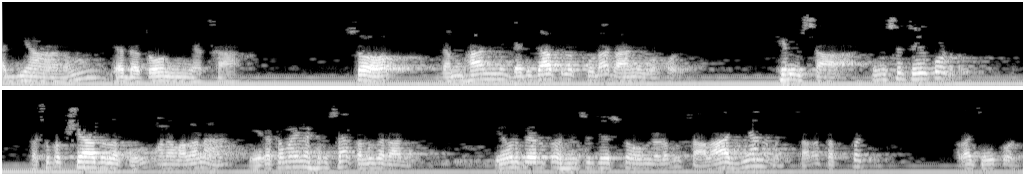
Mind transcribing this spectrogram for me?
అజ్ఞానం యదతోన్యథ. సో దంభాన్ని దరిదాపులకు కూడా రానివ్వకూడదు. హింస హింస చేయకూడదు. పశుపక్ష్యాదులకు మన వలన ఏ రకమైన హింస కలుగరాదు. దేవుడి పేరుతో హింస చేస్తూ ఉండడం చాలా అజ్ఞానం అది చాలా తప్పది. అలా చేయకూడదు.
